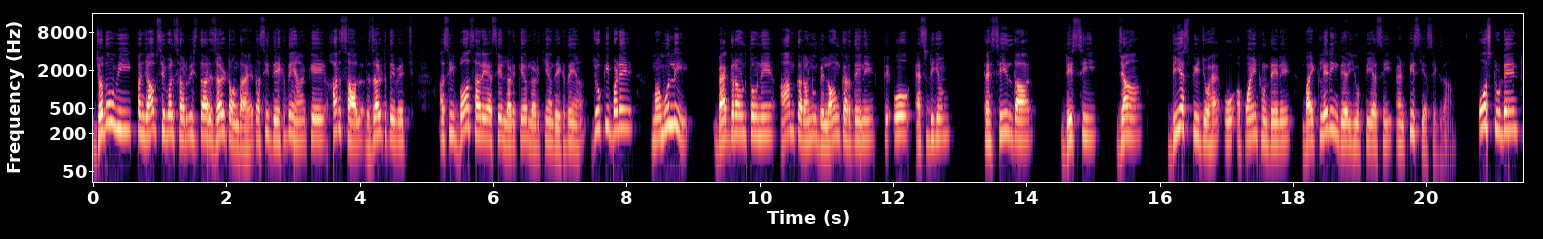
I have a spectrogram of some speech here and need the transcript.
ਜਦੋਂ ਵੀ ਪੰਜਾਬ ਸਿਵਲ ਸਰਵਿਸ ਦਾ ਰਿਜ਼ਲਟ ਆਉਂਦਾ ਹੈ ਤਾਂ ਅਸੀਂ ਦੇਖਦੇ ਹਾਂ ਕਿ ਹਰ ਸਾਲ ਰਿਜ਼ਲਟ ਦੇ ਵਿੱਚ ਅਸੀਂ ਬਹੁਤ ਸਾਰੇ ਐਸੇ ਲੜਕੇ ਔਰ ਲੜਕੀਆਂ ਦੇਖਦੇ ਹਾਂ ਜੋ ਕਿ ਬੜੇ ਮਾਮੂਲੀ ਬੈਕਗ੍ਰਾਉਂਡ ਤੋਂ ਨੇ, ਆਮ ਘਰਾਂ ਨੂੰ ਬਿਲੋਂਗ ਕਰਦੇ ਨੇ ਤੇ ਉਹ ਐਸਡੀਐਮ ਤਹਿਸੀਲਦਾਰ ਡੀਸੀ ਜਾਂ ਡੀਐਸਪੀ ਜੋ ਹੈ ਉਹ ਅਪਾਇੰਟ ਹੁੰਦੇ ਨੇ by clearing there UPSC and PCS exam ਉਹ ਸਟੂਡੈਂਟ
